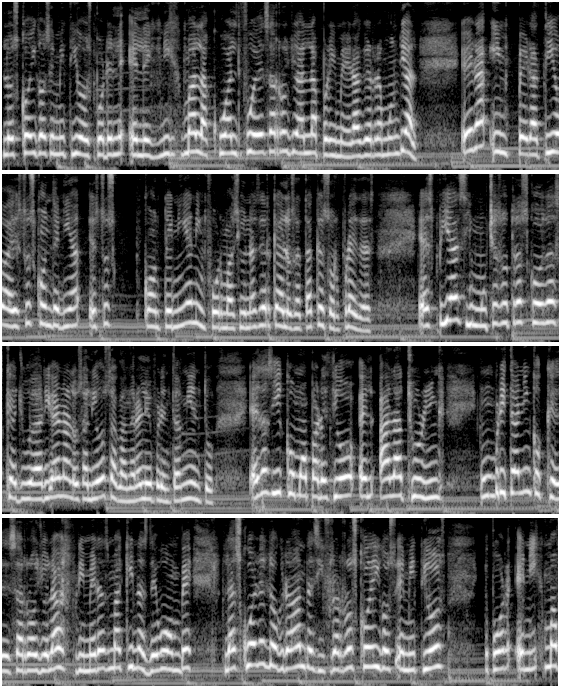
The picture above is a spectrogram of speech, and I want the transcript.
los códigos emitidos por el, enigma, la cual fue desarrollada en la Primera Guerra Mundial, era imperativa. Estos, estos contenían información acerca de los ataques sorpresas, espías y muchas otras cosas que ayudarían a los aliados a ganar el enfrentamiento. Es así como apareció el Ala Turing un británico que desarrolló las primeras máquinas de bombe, las cuales lograban descifrar los códigos emitidos por Enigma.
